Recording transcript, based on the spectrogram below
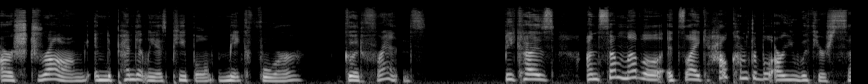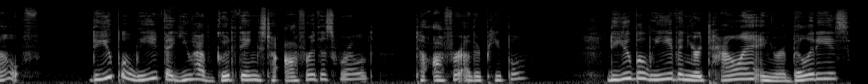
are strong independently as people make for good friends. Because on some level it's like how comfortable are you with yourself? Do you believe that you have good things to offer this world, to offer other people? Do you believe in your talent and your abilities?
